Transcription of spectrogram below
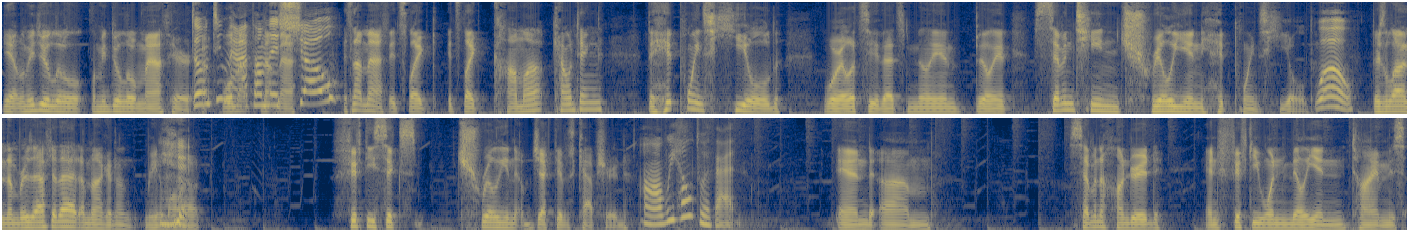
Yeah, let me do a little. Let me do a little math here. Don't Uh, do well, math not- on not this math. show. It's not math. It's like it's like comma counting. The hit points healed were let's see, that's million, billion, seventeen trillion hit points healed. Whoa. There's a lot of numbers after that. I'm not gonna read them all out. Fifty-six trillion objectives captured, Aw, we helped with that. and um, seven hundred and fifty-one million times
